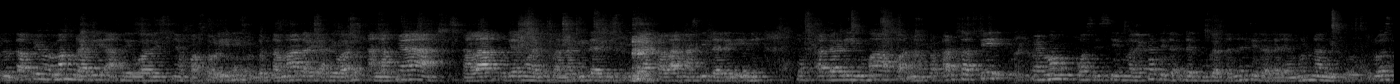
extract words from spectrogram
itu. Tapi memang dari ahli warisnya Pak Soli ini pertama dari ahli waris anaknya kalah kemudian mengajukan lagi dari istrinya kalah nanti dari ini. Ada lima apa enam perkara tapi memang posisi mereka tidak ada gugatannya tidak ada yang menang gitu. Terus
